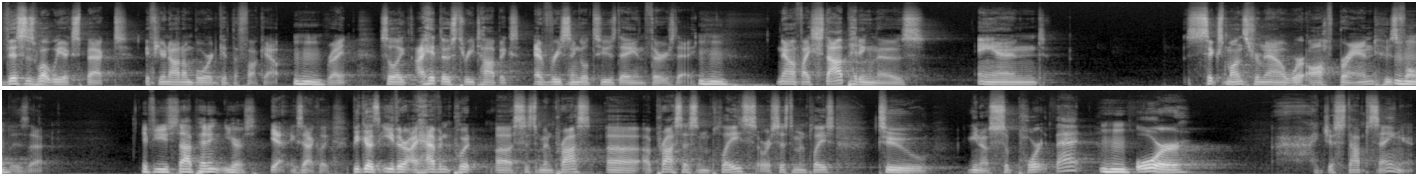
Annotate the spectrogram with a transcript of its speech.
This is what we expect. If you're not on board, get the fuck out, mm-hmm. right? So like, I hit those three topics every single Tuesday and Thursday. Mm-hmm. Now, if I stop hitting those, and six months from now we're off brand, whose mm-hmm. fault is that? If you stop hitting yours, Yeah, exactly. Because either I haven't put a system in process, uh, a process in place or a system in place to, you know, support that, or I just stopped saying it.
